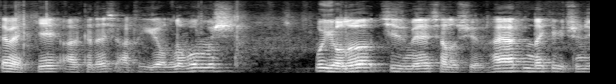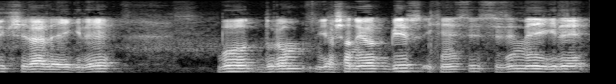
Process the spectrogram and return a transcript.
Demek ki arkadaş artık yolunu bulmuş. Bu yolu çizmeye çalışıyor. Hayatındaki üçüncü kişilerle ilgili bu durum yaşanıyor. Bir, ikincisi sizinle ilgili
